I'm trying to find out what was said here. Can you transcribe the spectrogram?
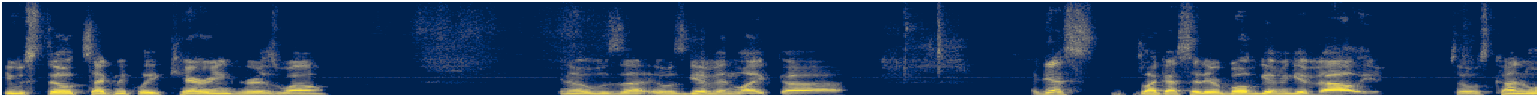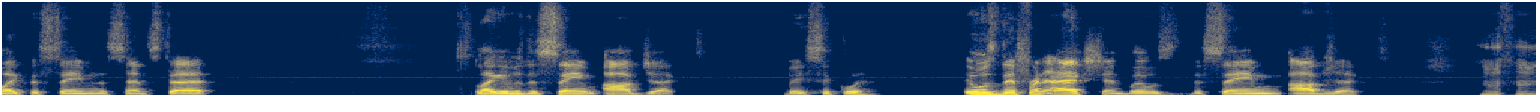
He was still technically carrying her as well. You know, it was uh, it was given like uh, I guess, like I said, they were both giving it value, so it was kind of like the same in the sense that, like, it was the same object, basically. It was different action, but it was the same object. hmm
